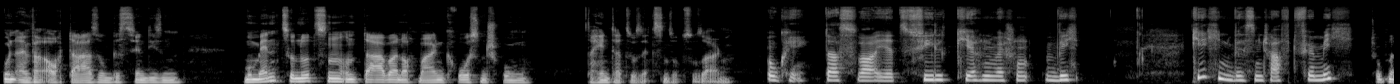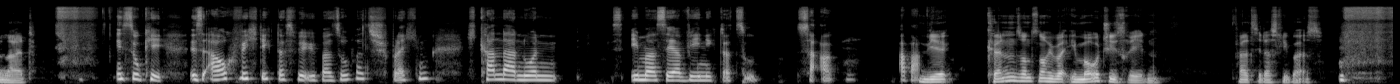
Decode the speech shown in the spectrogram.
Und einfach auch da so ein bisschen diesen Moment zu nutzen und da aber nochmal einen großen Schwung dahinter zu setzen sozusagen. Okay, das war jetzt viel Kirchenwissenschaft für mich. Tut mir leid. Ist okay. Ist auch wichtig, dass wir über sowas sprechen. Ich kann da nur immer sehr wenig dazu sagen. Aber wir können sonst noch über Emojis reden, falls dir das lieber ist.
